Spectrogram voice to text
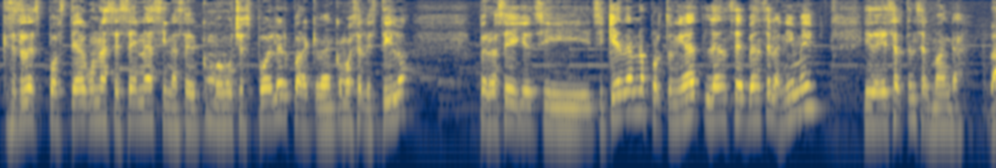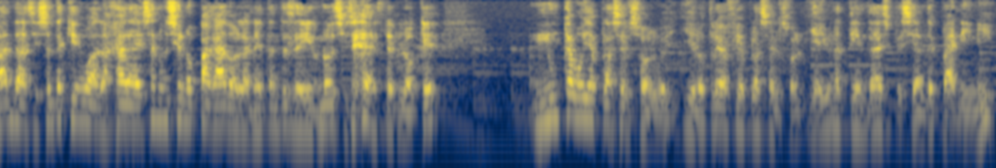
que se les postea algunas escenas sin hacer como mucho spoiler para que vean cómo es el estilo. Pero sí, yo, si, si quieren dar una oportunidad, léanse, véanse el anime y de ahí sáltense el manga. Banda, si son de aquí de Guadalajara, ese anuncio no pagado, la neta, antes de irnos y cerrar este bloque. Nunca voy a Plaza del Sol, güey. Y el otro día fui a Plaza del Sol y hay una tienda especial de Panini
